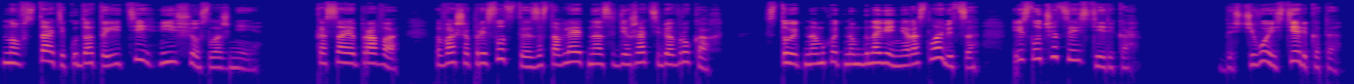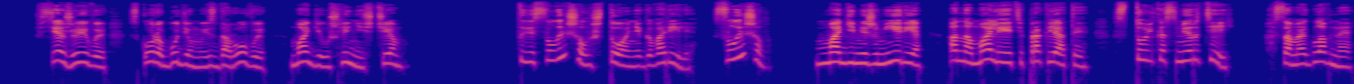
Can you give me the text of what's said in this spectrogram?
Но встать и куда-то идти еще сложнее. Касая права, ваше присутствие заставляет нас держать себя в руках. Стоит нам хоть на мгновение расслабиться, и случится истерика. Да с чего истерика-то? Все живы, скоро будем и здоровы, маги ушли ни с чем. Ты слышал, что они говорили? Слышал? Маги Межмирья, аномалии эти проклятые, столько смертей. Самое главное,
